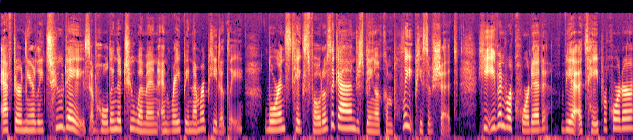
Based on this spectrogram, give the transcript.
After nearly two days of holding the two women and raping them repeatedly, Lawrence takes photos again, just being a complete piece of shit. He even recorded via a tape recorder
